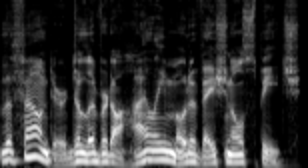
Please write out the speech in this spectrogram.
The founder delivered a highly motivational speech.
